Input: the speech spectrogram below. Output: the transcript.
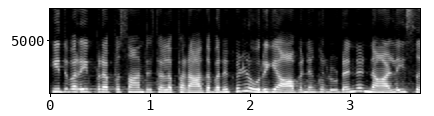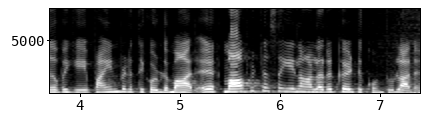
இதுவரை பிறப்பு சான்றிதழ் பெறாதவர்கள் உரிய ஆவணங்களுடன் நாளை சேவையை பயன்படுத்திக் கொள்ளுமாறு மாவட்ட செயலாளர் கேட்டுக் கொண்டுள்ளார்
